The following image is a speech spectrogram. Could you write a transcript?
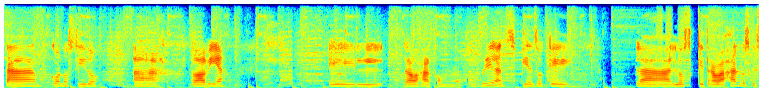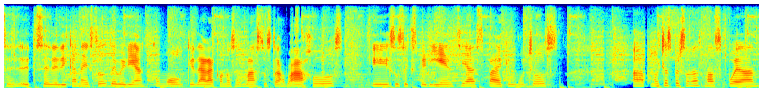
tan conocido uh, todavía el trabajar como un freelance. Pienso que los que trabajan, los que se, se, dedican a esto, deberían como que dar a conocer más sus trabajos, eh, sus experiencias, para que muchos, uh, muchas personas más puedan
